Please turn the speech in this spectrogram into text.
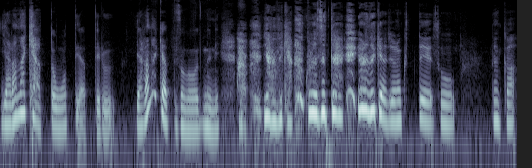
やらなきゃと思ってやってる。やらなきゃってその、何、やらなきゃこれは絶対やらなきゃじゃなくて、そう、なんか、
